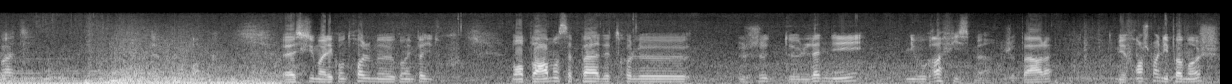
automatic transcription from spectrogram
What? Euh, Excuse-moi, les contrôles me conviennent pas du tout. Bon, apparemment, ça pas d'être le jeu de l'année niveau graphisme, je parle. Mais franchement, il est pas moche.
